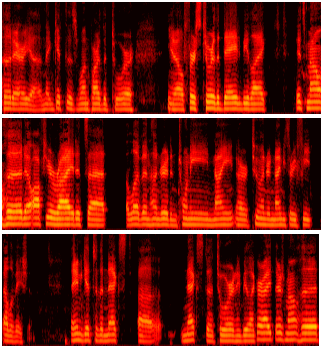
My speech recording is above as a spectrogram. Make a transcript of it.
Hood area, and they get to this one part of the tour. You know, first tour of the day to be like, it's Mount Hood off to your right. It's at 1129 or 293 feet elevation. Then get to the next uh next uh, tour, and he'd be like, all right, there's Mount Hood,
